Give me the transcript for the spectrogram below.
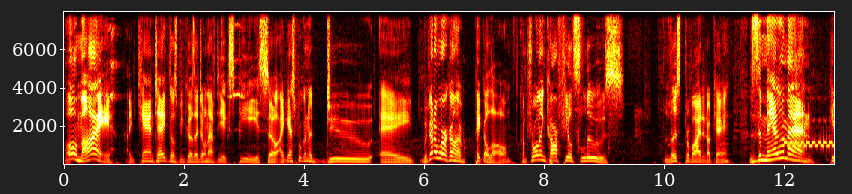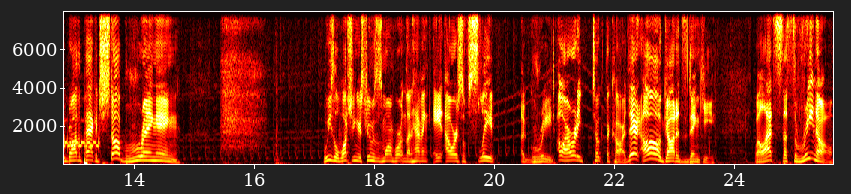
Oh my! I can't take those because I don't have the XP, so I guess we're gonna do a... We're gonna work on a Piccolo. Controlling car fields loose. List provided, okay. The mailman! He brought the package. Stop ringing! Weasel, watching your streams is more important than having 8 hours of sleep. Agreed. Oh, I already took the car. There- Oh god, it's Dinky. Well, that's- that's the Reno.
